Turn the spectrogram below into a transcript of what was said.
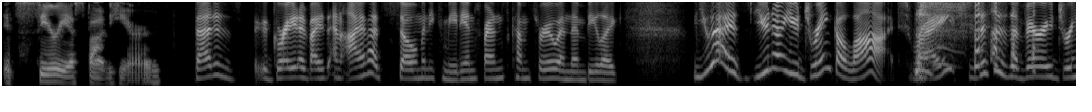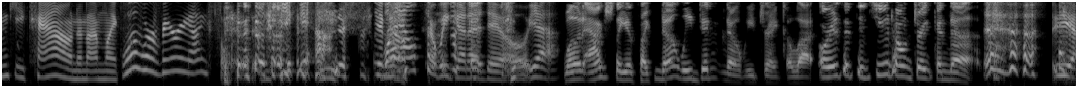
it's serious fun here. That is great advice. And I've had so many comedian friends come through and then be like, you guys, you know, you drink a lot, right? this is a very drinky town. And I'm like, well, we're very isolated. yeah. you know? What else are we going to do? Yeah. Well, actually, it's like, no, we didn't know we drank a lot. Or is it that you don't drink enough? yeah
